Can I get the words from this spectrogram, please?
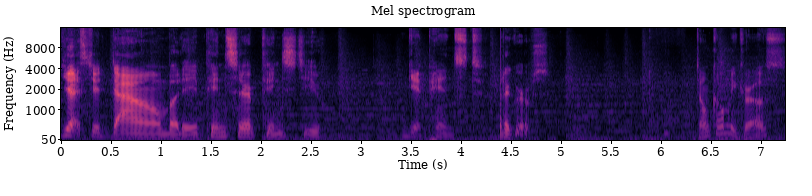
yes, you're down, buddy. Pincer pinced you. Get pinced. Meta gross. Don't call me gross.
